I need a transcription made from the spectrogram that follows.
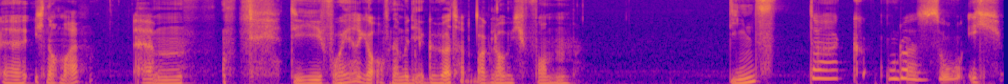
Äh, ich nochmal. Ähm, die vorherige Aufnahme, die ihr gehört habt, war, glaube ich, vom Dienstag oder so. Ich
